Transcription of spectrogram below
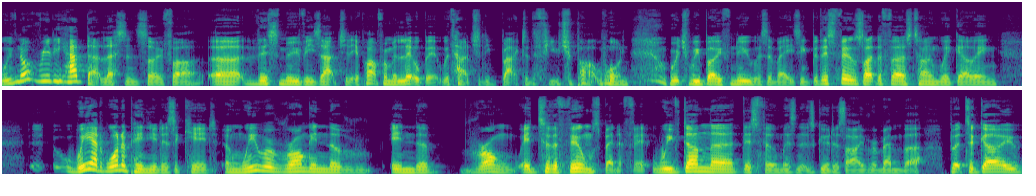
We've not really had that lesson so far. Uh, this movie's actually, apart from a little bit with actually Back to the Future Part One, which we both knew was amazing. But this feels like the first time we're going. We had one opinion as a kid, and we were wrong in the in the wrong into the film's benefit. We've done the this film isn't as good as I remember, but to go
